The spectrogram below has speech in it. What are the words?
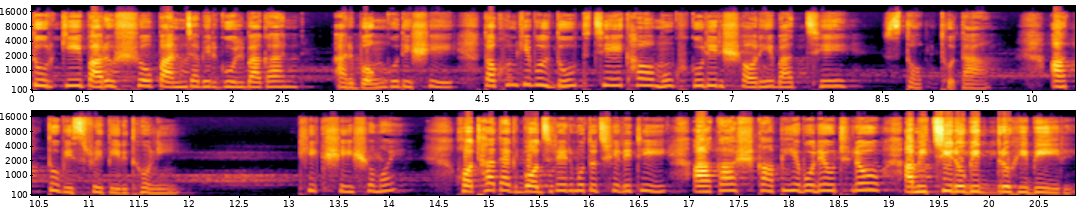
তুর্কি, পারস্য, পাঞ্জাবের গুলবাগান আর বঙ্গদেশে তখন কেবল দুধ চেয়ে খাওয়া মুখগুলির স্বরে বাজছে স্তব্ধতা, আত্মবিস্মৃতির ধ্বনি। ঠিক সেই সময় হঠাৎ এক বজ্রের মতো ছেলেটি আকাশ কাঁপিয়ে বলে উঠল, আমি চিরবিদ্রোহী বীর।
